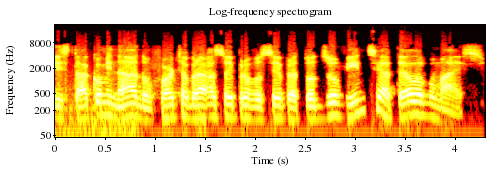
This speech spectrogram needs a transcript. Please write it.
Está combinado. Um forte abraço aí para você, para todos os ouvintes e até logo mais.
